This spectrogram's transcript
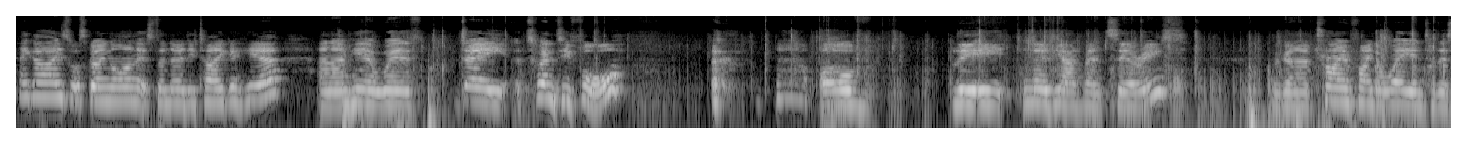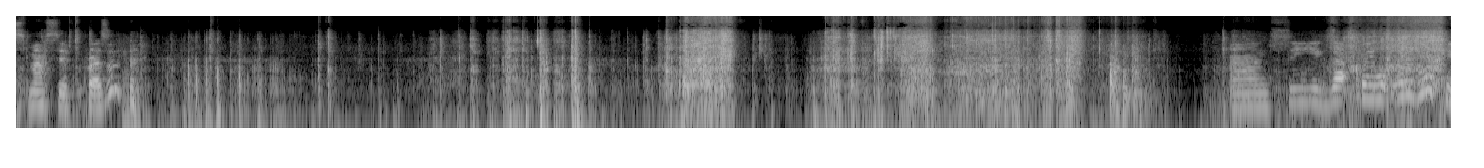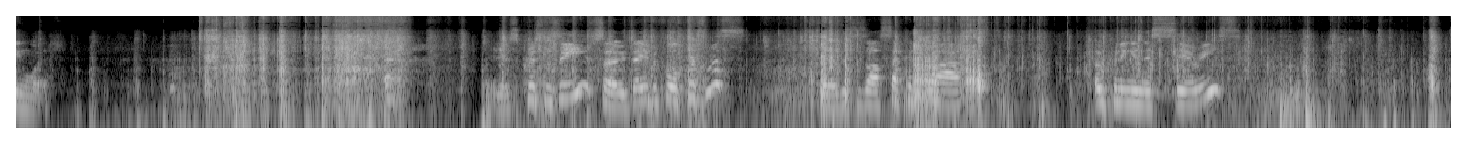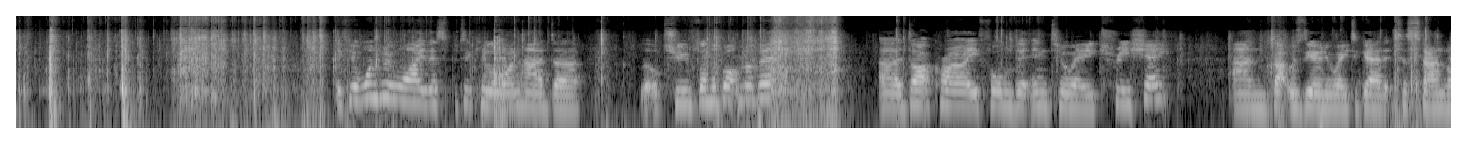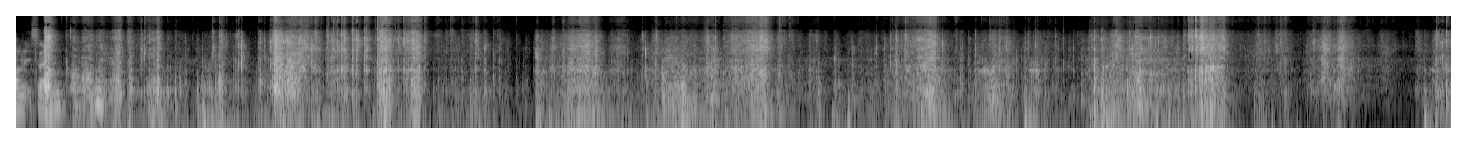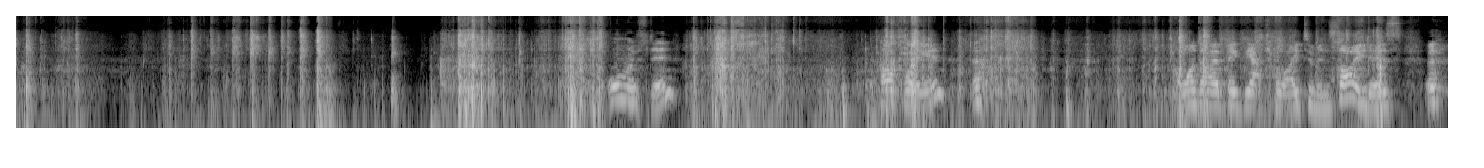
Hey guys, what's going on? It's the Nerdy Tiger here, and I'm here with day 24 of the Nerdy Advent series. We're gonna try and find a way into this massive present. And see exactly what we're working with. It is Christmas Eve, so day before Christmas. So this is our second last opening in this series. If you're wondering why this particular one had uh, little tubes on the bottom of it, uh, Darkrai formed it into a tree shape, and that was the only way to get it to stand on its own. almost in. Halfway in. I wonder how big the actual item inside is. and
